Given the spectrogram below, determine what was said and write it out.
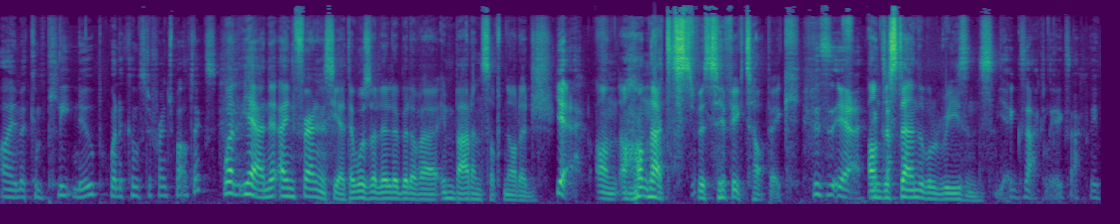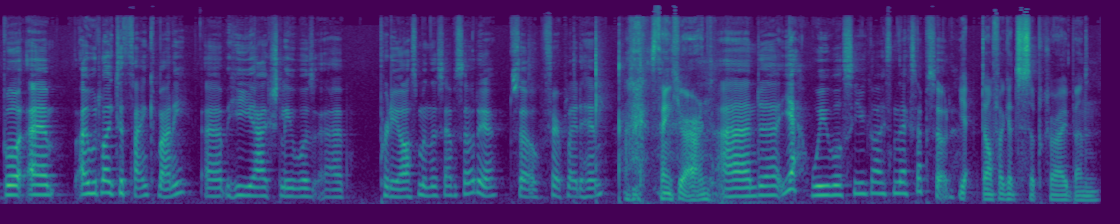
I'm a complete noob when it comes to French politics. Well, yeah. In, in fairness, yeah, there was a little bit of an imbalance of knowledge Yeah, on on that specific topic. this is yeah. Understandable reasons. Yeah, exactly, exactly. But um, I would like to thank Manny. Uh, he actually was uh, pretty awesome in this episode. Yeah, so fair play to him. Thank you, Aaron. And uh, yeah, we will see you guys in the next episode. Yeah, don't forget to subscribe and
